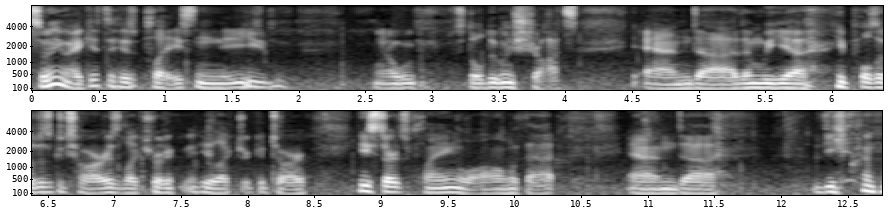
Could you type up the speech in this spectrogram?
so anyway, I get to his place, and he, you know, still doing shots, and uh, then we uh, he pulls out his guitar, his electric electric guitar. He starts playing along with that, and uh, the, I'm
